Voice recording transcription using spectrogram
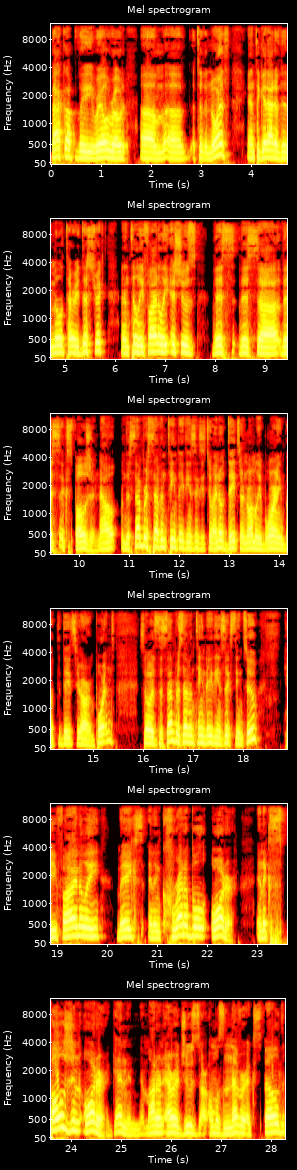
back up the railroad um, uh, to the north and to get out of the military district until he finally issues this this uh, this expulsion. Now, on December seventeenth, eighteen sixty two. I know dates are normally boring, but the dates here are important. So it's December seventeenth, eighteen sixty two. He finally makes an incredible order, an expulsion order. Again, in the modern era, Jews are almost never expelled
